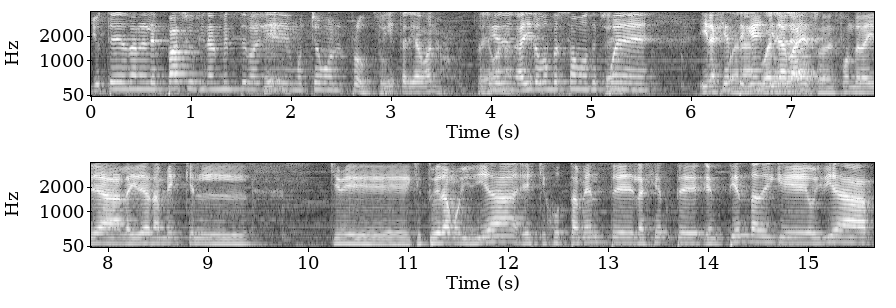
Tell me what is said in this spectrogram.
y ustedes dan el espacio finalmente para Sí. que mostremos el producto. Sí, estaría bueno. Así que ahí lo conversamos después y la gente Buena- queda buena invitada para eso. En el fondo la idea la idea también que el que, que estuviéramos hoy día es que justamente la gente entienda de que hoy día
